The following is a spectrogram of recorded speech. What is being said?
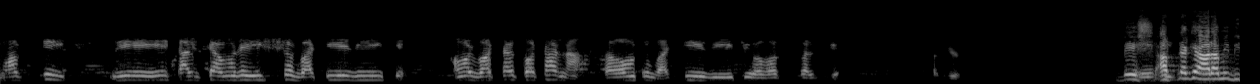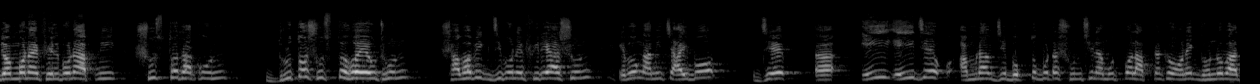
ভাবছি যে কালকে আমাদের ঈশ্বর বাঁচিয়ে দিয়েছে। আমার বাচ্চার কথা না তাও আমাকে বাঁচিয়ে দিয়েছে বাবা কালকে। বেশ আপনাকে আর আমি বিড়ম্বনায় ফেলব না। আপনি সুস্থ থাকুন দ্রুত সুস্থ হয়ে উঠুন স্বাভাবিক জীবনে ফিরে আসুন এবং আমি চাইব যে এই এই যে আমরা যে বক্তব্যটা শুনছিলাম উৎপল আপনাকে অনেক ধন্যবাদ।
